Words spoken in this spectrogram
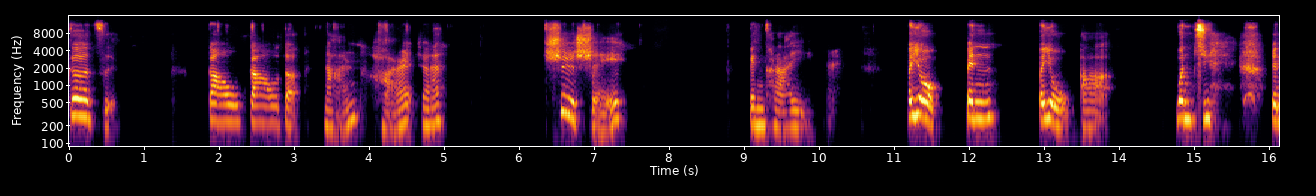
เตหนานหายใช่ไหมชื่เป็นใคร ประโยค เป็นประโยควันจีเป็น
